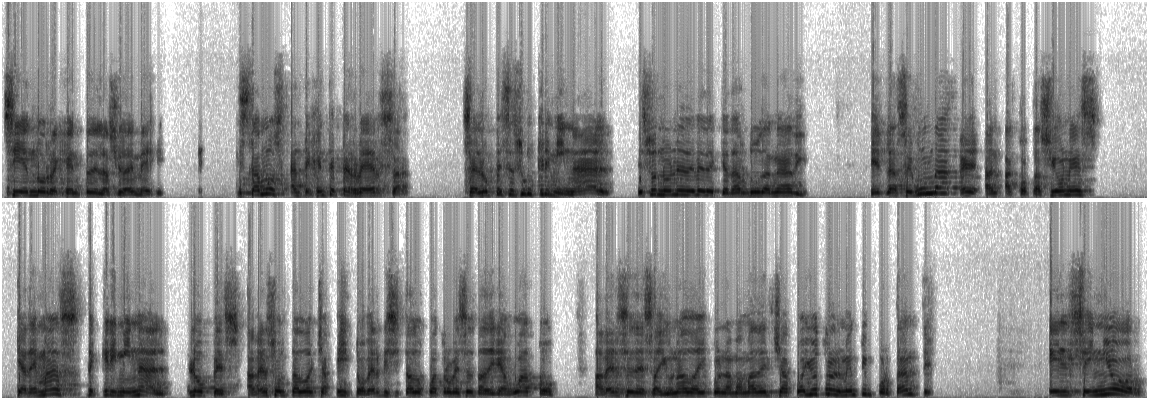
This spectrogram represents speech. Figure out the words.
siendo regente de la Ciudad de México. Estamos ante gente perversa. O sea, López es un criminal. Eso no le debe de quedar duda a nadie. Eh, la segunda eh, acotación es que además de criminal, López, haber soltado al Chapito, haber visitado cuatro veces Badiriaguato, haberse desayunado ahí con la mamá del Chapo, hay otro elemento importante. El señor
